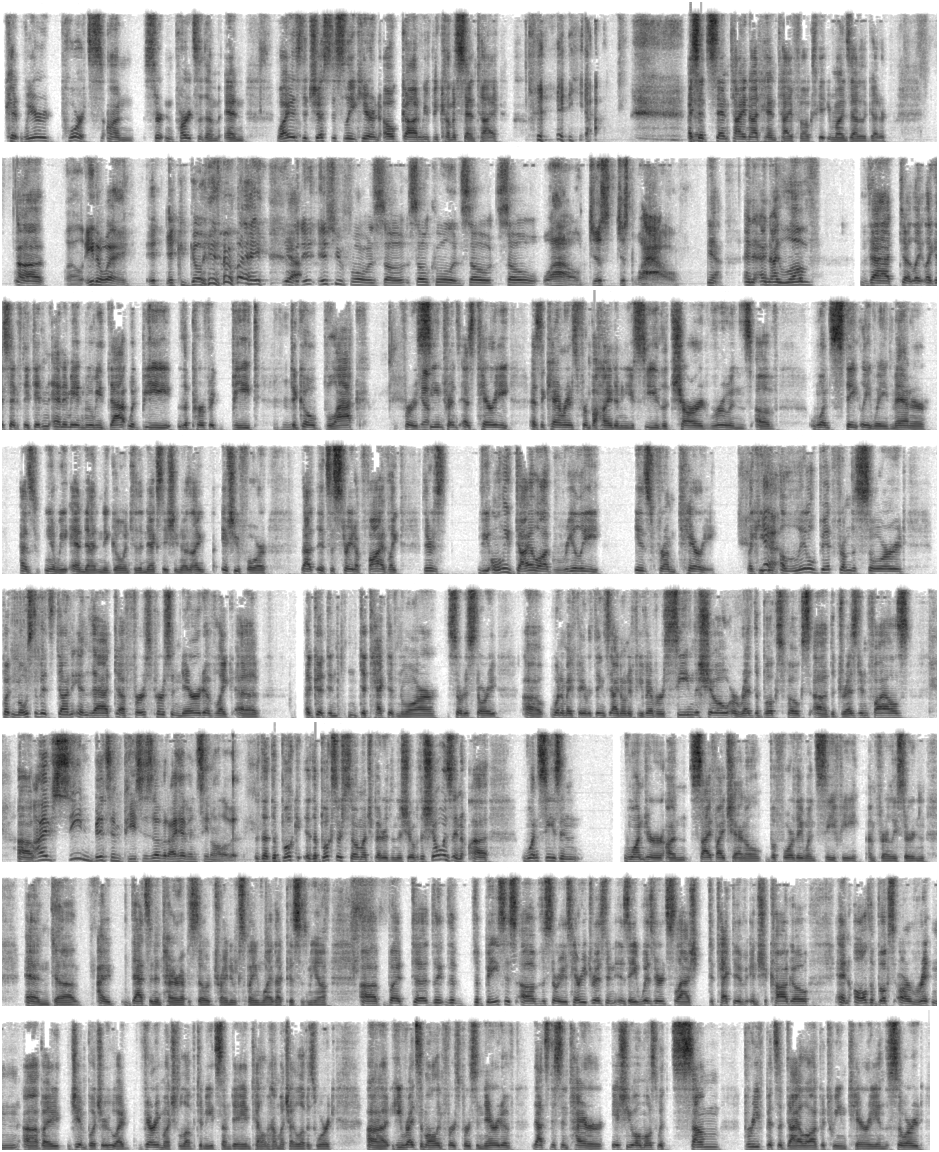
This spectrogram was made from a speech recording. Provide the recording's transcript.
ca- weird ports on certain parts of them, and why is the Justice League here? And oh God, we've become a Sentai. yeah. I said Sentai, not hentai, folks. Get your minds out of the gutter. Uh, Well, either way, it, it could go either way. Yeah. But i- issue four was so so cool and so so wow, just just wow. Yeah, and and I love that. Uh, like like I said, if they did an animated movie, that would be the perfect beat to go black for Mm-hmm. Yep. scene trends as Terry as the camera is from behind him and you see the charred ruins of once stately Wayne Manor as you know we end that and they go into the next issue. Now, like issue four, that it's a straight up five. Like there's the only dialogue really is from Terry. Like you Yeah. get a little bit from the sword, but most of it's done in that uh, first person narrative, like uh, a good de- detective noir sort of story. Uh, one of my favorite things. I don't know if you've ever seen the show or read the books, folks. Uh, the Dresden Files. Uh, I've seen bits and pieces of it. I haven't seen all of it. the the book the books are so much better than the show. But the show was an uh, one season wonder on Sci-Fi Channel before they went sci I'm fairly certain, and uh, I that's an entire episode trying to explain why that pisses me off. Uh, but uh, the the the basis of the story is Harry Dresden is a wizard slash detective in Chicago. And all the books are written uh, by Jim Butcher, who I'd very much love to meet someday and tell him how much I love his work. Uh, he writes them all in first person narrative. That's this entire issue almost with some brief bits of dialogue between Terry and the sword.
